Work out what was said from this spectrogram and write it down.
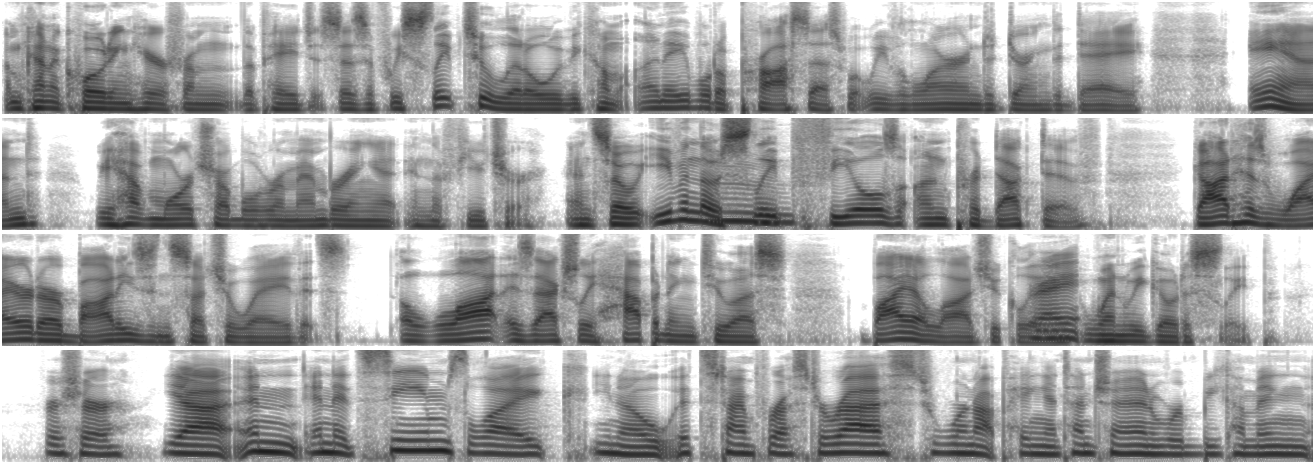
I'm kind of quoting here from the page. It says, "If we sleep too little, we become unable to process what we've learned during the day, and we have more trouble remembering it in the future." And so even though sleep feels unproductive, God has wired our bodies in such a way that a lot is actually happening to us biologically Right. when we go to sleep. For sure. Yeah, and and it seems like, you know, it's time for us to rest. We're not paying attention. We're becoming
